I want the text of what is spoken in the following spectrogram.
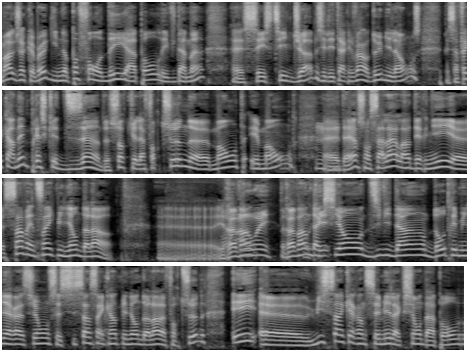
Mark Zuckerberg, il n'a pas fondé Apple, évidemment. c'est Steve Jobs. Il est arrivé en 2011. Mais ça fait quand même presque dix ans, de sorte que la fortune monte et monte. Mhm. D'ailleurs, son salaire l'an dernier, 125 millions de dollars. Euh, revente, ah revente d'actions, dividendes, d'autres rémunérations, c'est 650 millions de dollars la fortune et euh, 847 000 actions d'Apple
